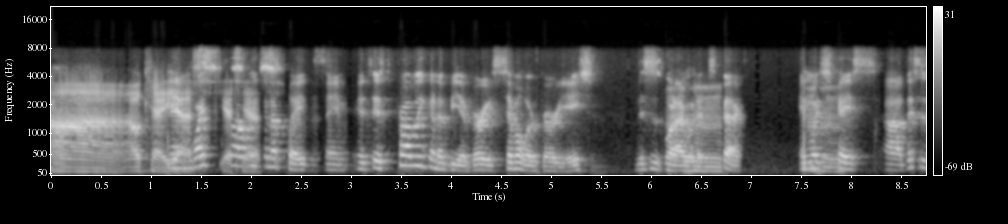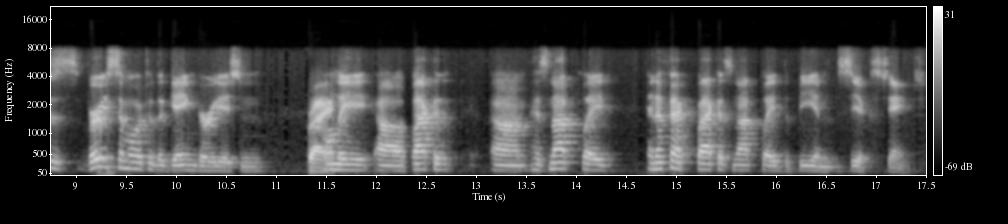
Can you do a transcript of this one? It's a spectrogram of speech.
Ah, okay, and yes, White's yes, probably yes. going to play the same. It's, it's probably going to be a very similar variation. This is what mm-hmm. I would mm-hmm. expect. In mm-hmm. which case, uh, this is very similar to the game variation. Right. Only uh, Black um, has not played. In effect, Black has not played the B and C exchange.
